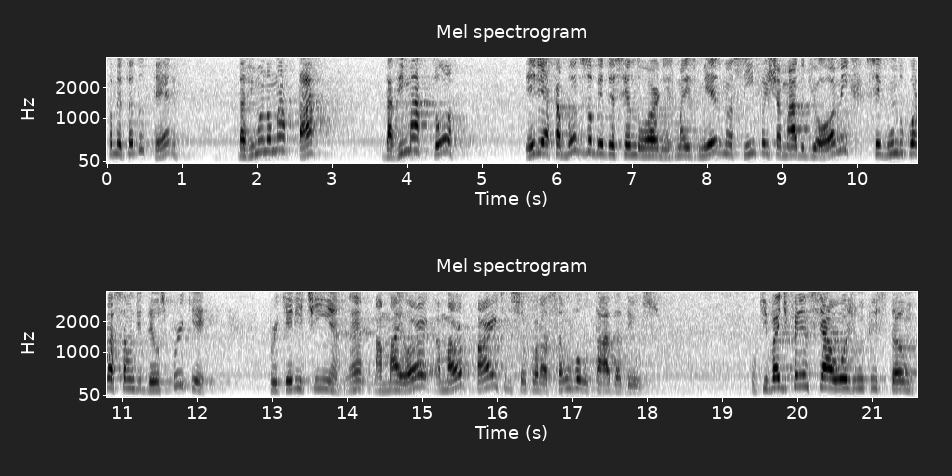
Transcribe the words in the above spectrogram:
cometeu adultério. Davi mandou matar. Davi matou. Ele acabou desobedecendo ordens, mas mesmo assim foi chamado de homem segundo o coração de Deus. Por quê? Porque ele tinha né, a, maior, a maior parte do seu coração voltado a Deus. O que vai diferenciar hoje um cristão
